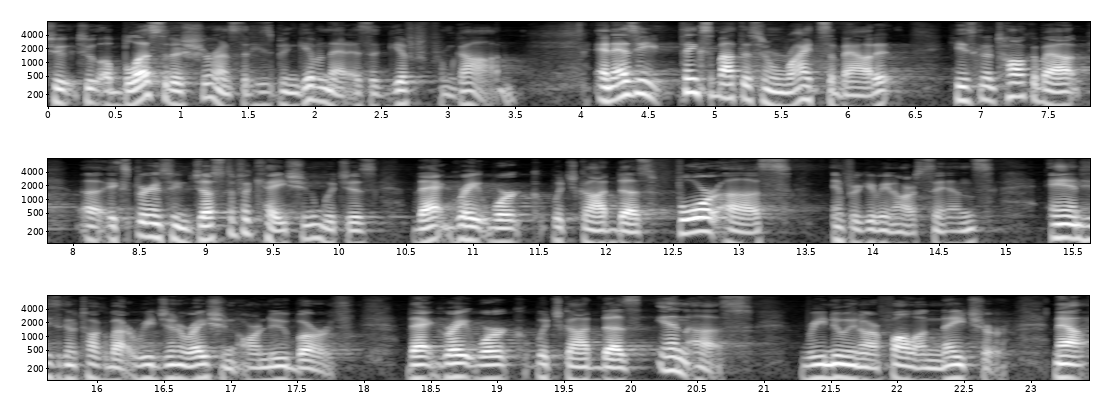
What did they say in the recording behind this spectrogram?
to, to a blessed assurance that he's been given that as a gift from God. And as he thinks about this and writes about it, he's going to talk about uh, experiencing justification, which is that great work which God does for us in forgiving our sins. And he's going to talk about regeneration or new birth, that great work which God does in us, renewing our fallen nature. Now,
